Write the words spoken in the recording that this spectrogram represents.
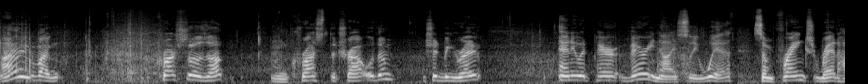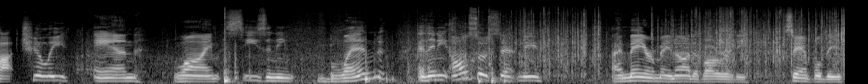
I think if I crush those up and crust the trout with them, it should be great. And it would pair very nicely with some Frank's Red Hot Chili and lime seasoning blend. And then he also sent me, I may or may not have already sampled these,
